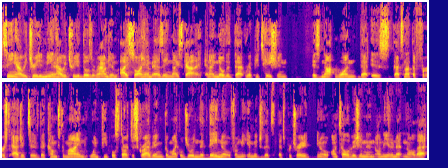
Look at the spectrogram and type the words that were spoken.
seeing how he treated me and how he treated those around him, I saw him as a nice guy. And I know that that reputation is not one that is, that's not the first adjective that comes to mind when people start describing the Michael Jordan that they know from the image that's, that's portrayed, you know, on television and on the internet and all that.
